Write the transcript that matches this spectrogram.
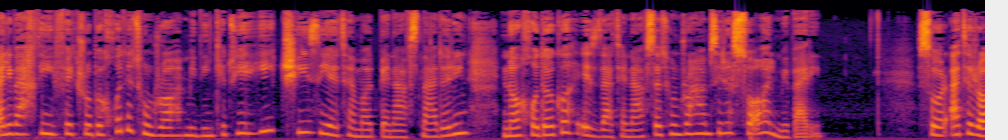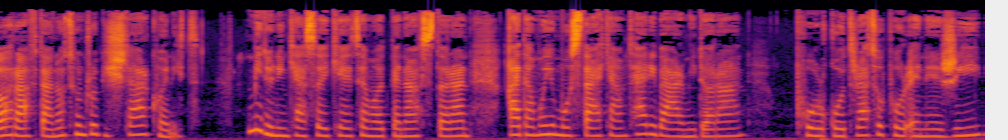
ولی وقتی این فکر رو به خودتون راه میدین که توی هیچ چیزی اعتماد به نفس ندارین ناخداگاه عزت نفستون رو هم زیر سوال می‌برین. سرعت راه رفتناتون رو بیشتر کنید. می‌دونین کسایی که اعتماد به نفس دارن قدم های مستحکمتری برمیدارن پرقدرت و پر انرژی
